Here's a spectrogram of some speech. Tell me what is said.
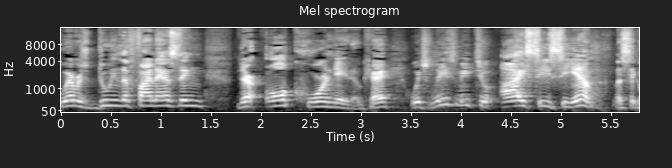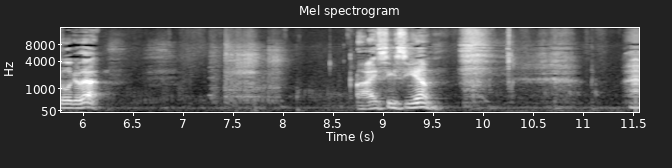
whoever's doing the financing. They're all coordinated, okay? Which leads me to ICCM. Let's take a look at that. ICCM.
